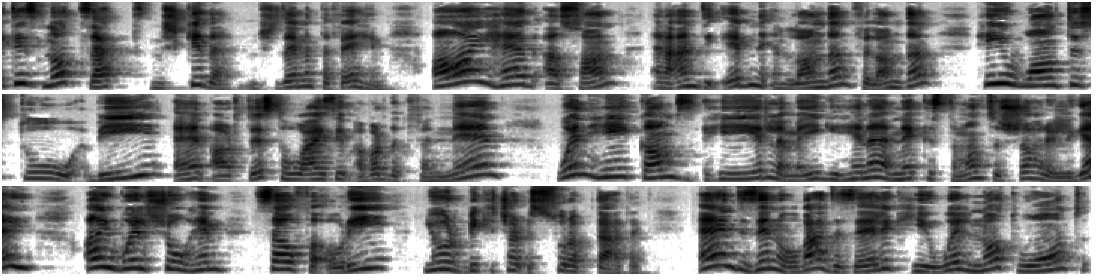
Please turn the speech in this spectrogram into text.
it is not that. مش كده مش زي ما انت فاهم. I had a son أنا عندي ابن in London في لندن he wants to be an artist. هو عايز يبقى برضك فنان. When he comes here لما يجي هنا next month الشهر اللي جاي I will show him سوف أريه. Your picture الصورة بتاعتك. And then وبعد ذلك he will not want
